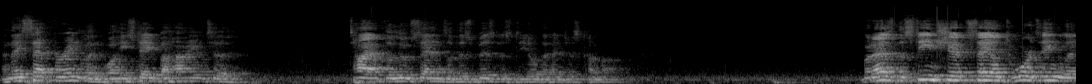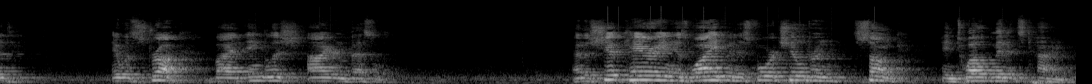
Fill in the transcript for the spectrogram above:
And they set for England while he stayed behind to tie up the loose ends of this business deal that had just come up. But as the steamship sailed towards England, it was struck by an English iron vessel. And the ship carrying his wife and his four children sunk in 12 minutes' time.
